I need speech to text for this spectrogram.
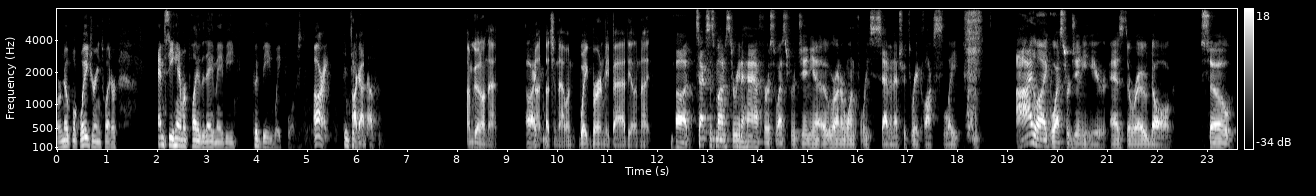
or Notebook Wagering Twitter. MC Hammer play of the day maybe could be Wake Forest. All right, continue. I got nothing. I'm good on that. All right. Not touching that one. Wake burned me bad the other night. Uh, Texas minus three and a half versus West Virginia over under 147. That's your three o'clock slate. I like West Virginia here as the road dog. So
